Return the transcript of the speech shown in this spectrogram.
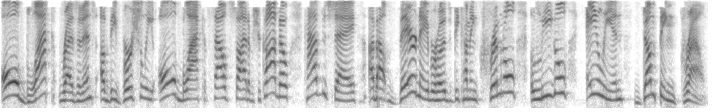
all-black residents of the virtually all-black south side of Chicago have to say about their neighborhoods becoming criminal, illegal, alien dumping grounds.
